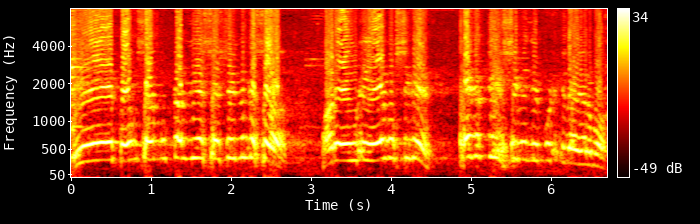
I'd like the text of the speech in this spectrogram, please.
이 공산국가 위에 설수 있는 것은 바로 우리 애국 시민 태극기 시민일 뿐입니다 여러분.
